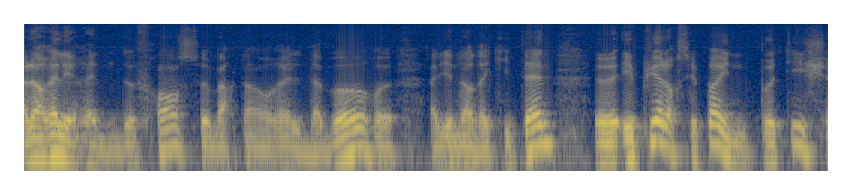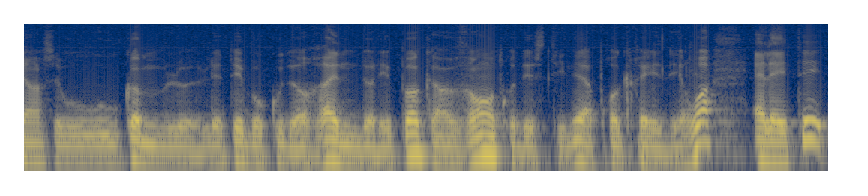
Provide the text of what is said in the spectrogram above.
Alors elle est reine de France, Martin Aurel d'abord, euh, Aliénor d'Aquitaine, euh, et puis alors c'est pas une potiche, hein, ou, comme l'étaient beaucoup de reines de l'époque, un ventre destiné à procréer des rois. Elle a été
